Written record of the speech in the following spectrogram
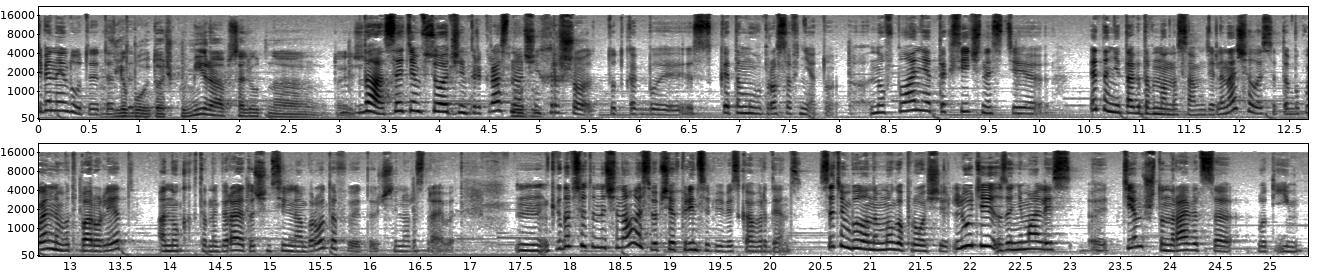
Тебе найдут это. В любую ты... точку мира абсолютно. То есть... Да, с этим все очень прекрасно, mm-hmm. очень хорошо. Тут как бы к этому вопросов нету. Но в плане токсичности это не так давно на самом деле началось. Это буквально вот пару лет. Оно как-то набирает очень сильно оборотов, и это очень сильно расстраивает. Когда все это начиналось, вообще, в принципе, весь cover dance, с этим было намного проще. Люди занимались э, тем, что нравится вот им.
